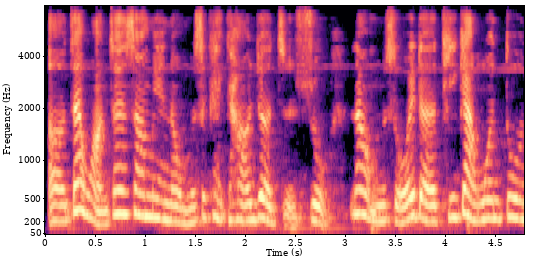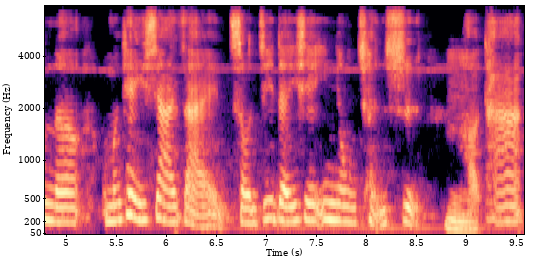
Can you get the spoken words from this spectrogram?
呃，在网站上面呢，我们是可以看到热指数。那我们所谓的体感温度呢，我们可以下载手机的一些应用程式。嗯，好，它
